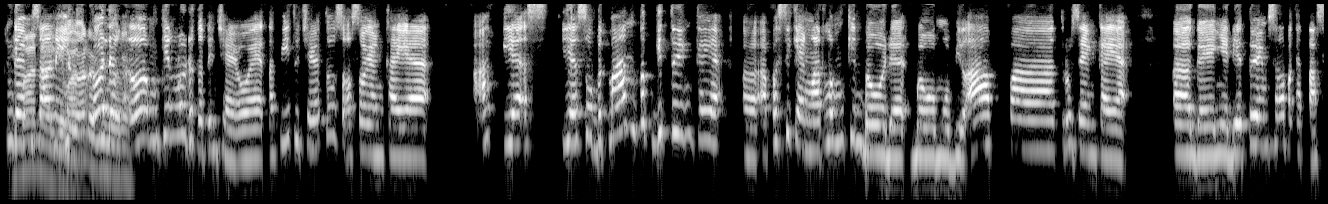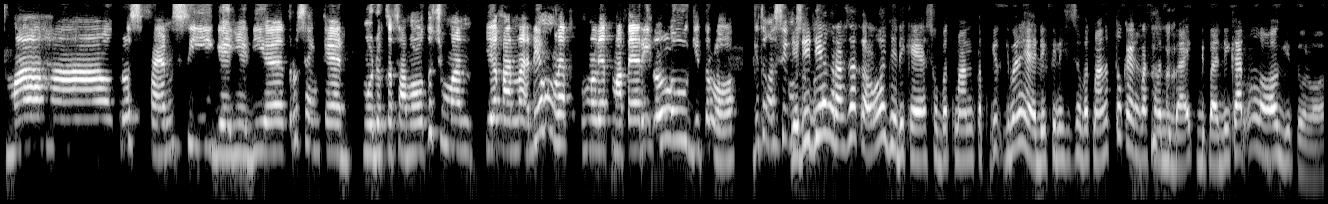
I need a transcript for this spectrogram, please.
Enggak Gimana, misalnya nih, lo, de- gimana? lo mungkin lo deketin cewek, tapi itu cewek tuh sosok yang kayak ya ya sobat mantep gitu yang kayak eh, apa sih kayak ngeliat lo mungkin bawa da- bawa mobil apa, terus yang kayak eh, gayanya dia tuh yang misalnya pakai tas mahal, terus fancy gayanya dia, terus yang kayak mau deket sama lo tuh cuman ya karena dia ngeliat ngeliat materi lo gitu loh, gitu gak sih? Jadi dia ngerasa kalau lo jadi kayak sobat mantep gitu. Gimana ya definisi sobat mantep tuh kayak ngerasa lebih baik dibandingkan lo gitu loh.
